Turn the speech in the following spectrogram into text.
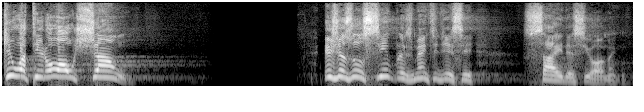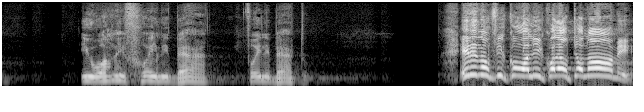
que o atirou ao chão. E Jesus simplesmente disse: sai desse homem. E o homem foi liberto, foi liberto. Ele não ficou ali, qual é o teu nome?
